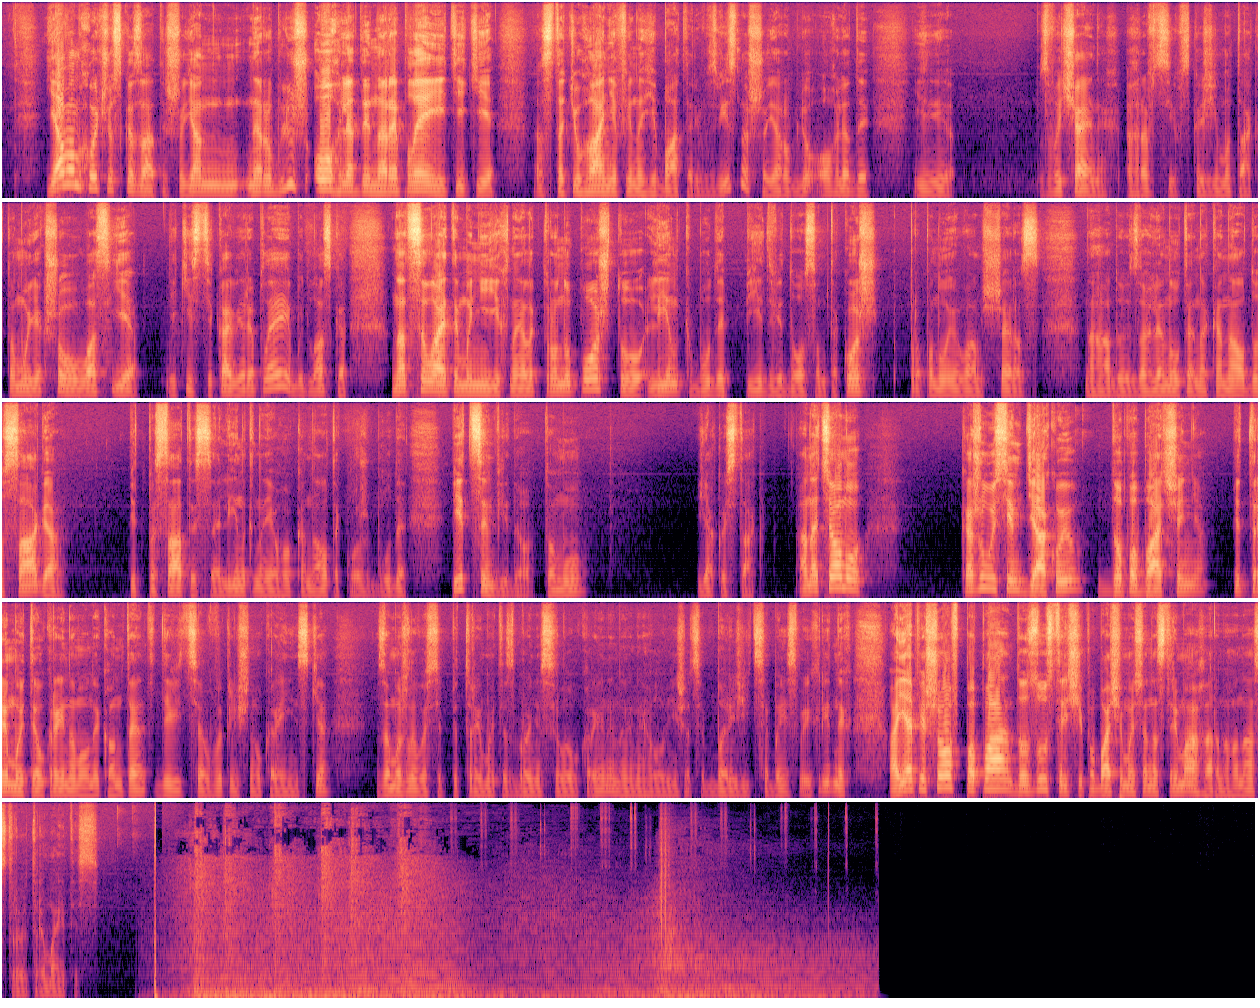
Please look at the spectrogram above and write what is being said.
я вам хочу сказати, що я не роблю ж огляди на реплеї тільки статюганів і нагібаторів. Звісно, що я роблю огляди і звичайних гравців, скажімо так. Тому, якщо у вас є якісь цікаві реплеї, будь ласка, надсилайте мені їх на електронну пошту. Лінк буде під відосом. Також пропоную вам ще раз нагадую заглянути на канал Досага, підписатися. Лінк на його канал також буде під цим відео. Тому якось так. А на цьому кажу усім дякую, до побачення. Підтримуйте україномовний контент, дивіться виключно українське. За можливості підтримуйте Збройні Сили України. Ну і найголовніше це бережіть себе і своїх рідних. А я пішов, папа, до зустрічі. Побачимося на стрімах. Гарного настрою, тримайтесь.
